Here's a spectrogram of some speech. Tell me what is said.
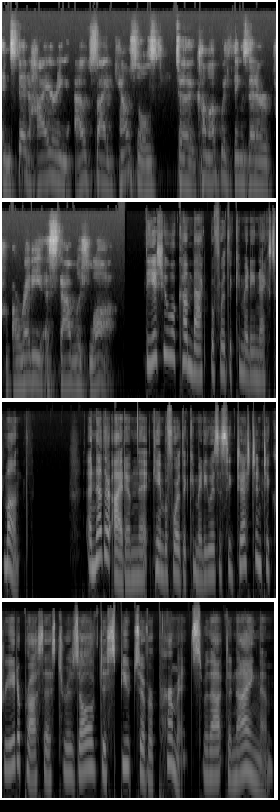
instead hiring outside councils to come up with things that are already established law. The issue will come back before the committee next month. Another item that came before the committee was a suggestion to create a process to resolve disputes over permits without denying them.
